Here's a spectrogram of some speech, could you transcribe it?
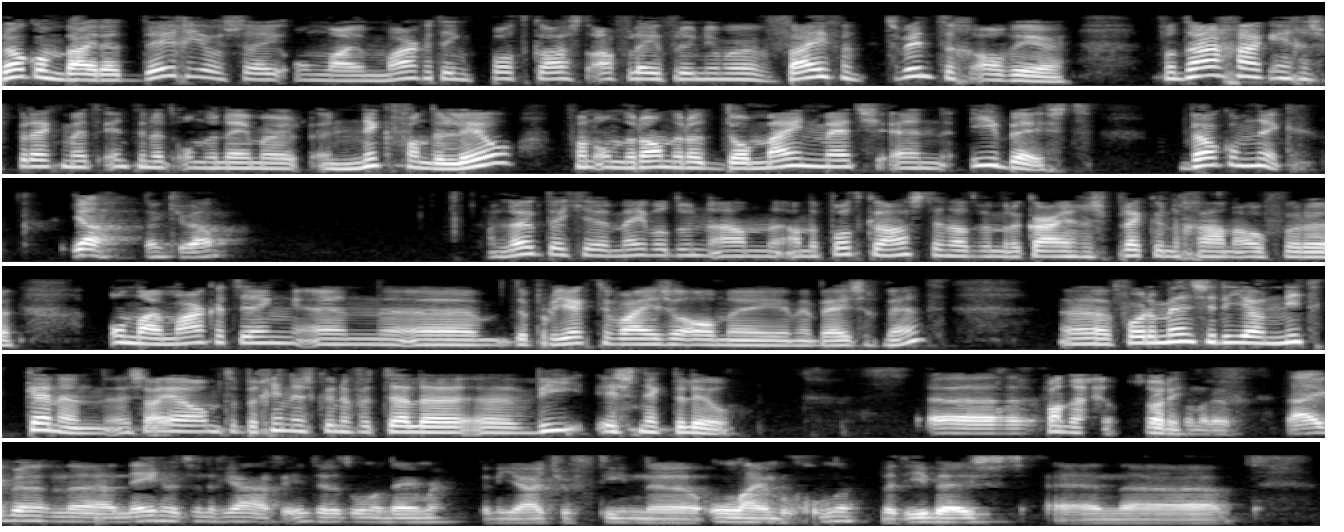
Welkom bij de DGOC Online Marketing Podcast, aflevering nummer 25 alweer. Vandaag ga ik in gesprek met internetondernemer Nick van der Leeuw van onder andere Domeinmatch en eBased. Welkom Nick. Ja, dankjewel. Leuk dat je mee wilt doen aan, aan de podcast en dat we met elkaar in gesprek kunnen gaan over uh, online marketing en uh, de projecten waar je zo al mee, mee bezig bent. Uh, voor de mensen die jou niet kennen, zou je om te beginnen eens kunnen vertellen wie is Nick de Leeuw? van der Leeuw, sorry. Van der Leeuw. Nou, ik ben een 29-jarige internetondernemer. Ik ben een jaartje of tien online begonnen met eBased en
